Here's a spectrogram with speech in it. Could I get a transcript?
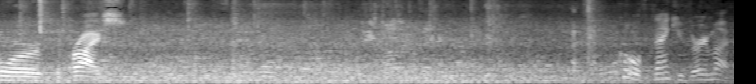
for the price. Cool. Thank you very much.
